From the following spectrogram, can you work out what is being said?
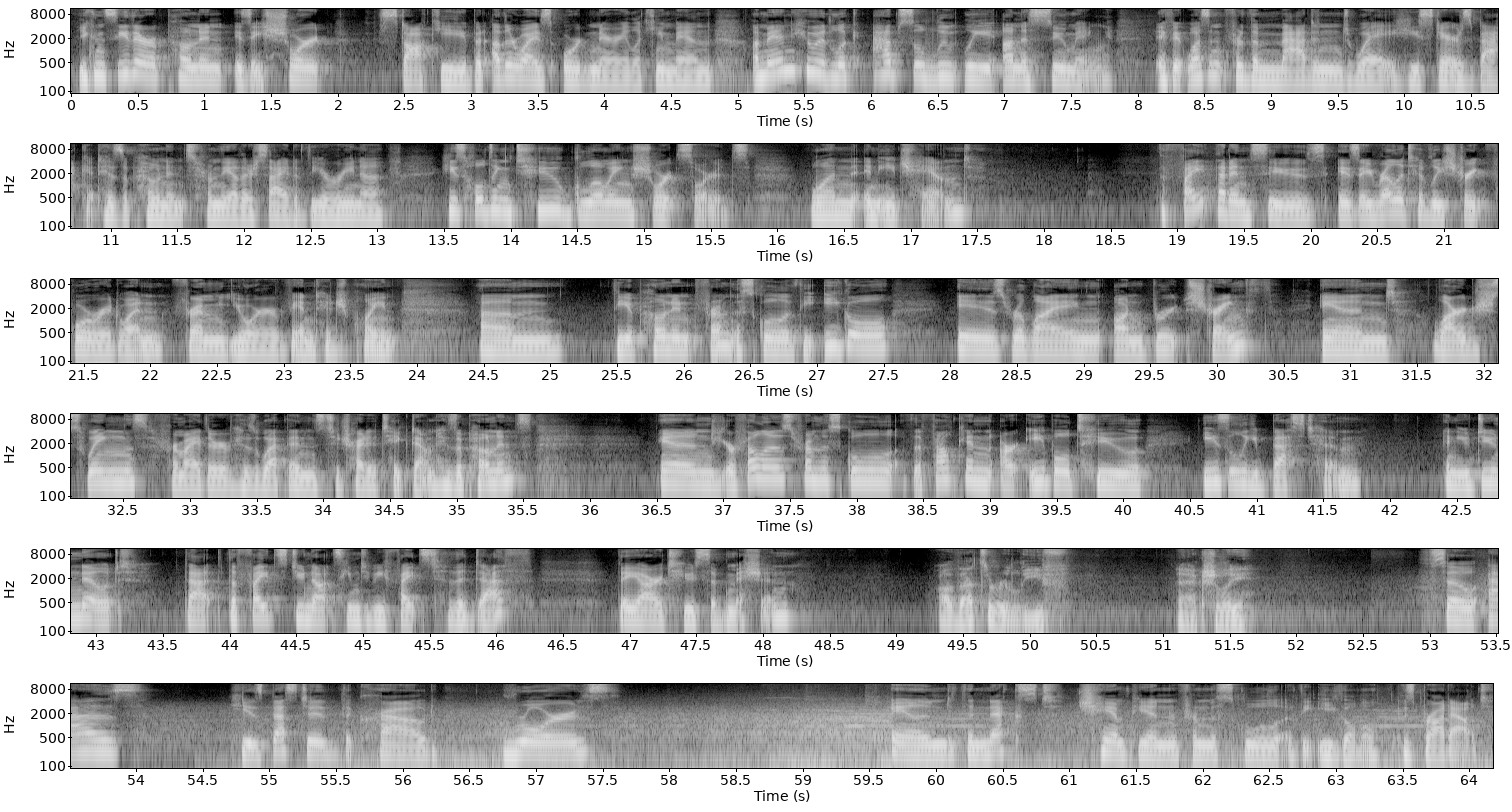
You can see their opponent is a short, stocky, but otherwise ordinary looking man, a man who would look absolutely unassuming if it wasn't for the maddened way he stares back at his opponents from the other side of the arena. He's holding two glowing short swords, one in each hand. The fight that ensues is a relatively straightforward one from your vantage point. Um, the opponent from the School of the Eagle is relying on brute strength and large swings from either of his weapons to try to take down his opponents. And your fellows from the School of the Falcon are able to easily best him. And you do note that the fights do not seem to be fights to the death, they are to submission. Oh, that's a relief, actually. So as he is bested, the crowd roars. And the next champion from the School of the Eagle is brought out.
